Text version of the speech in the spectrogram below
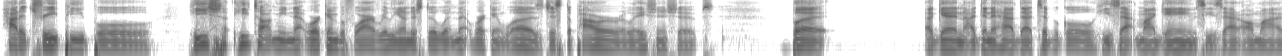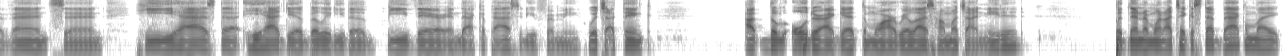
how to treat people. He sh- he taught me networking before I really understood what networking was, just the power of relationships. But again, I didn't have that typical he's at my games, he's at all my events and he has that he had the ability to be there in that capacity for me, which I think I, the older I get, the more I realize how much I needed but then when I take a step back, I'm like,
